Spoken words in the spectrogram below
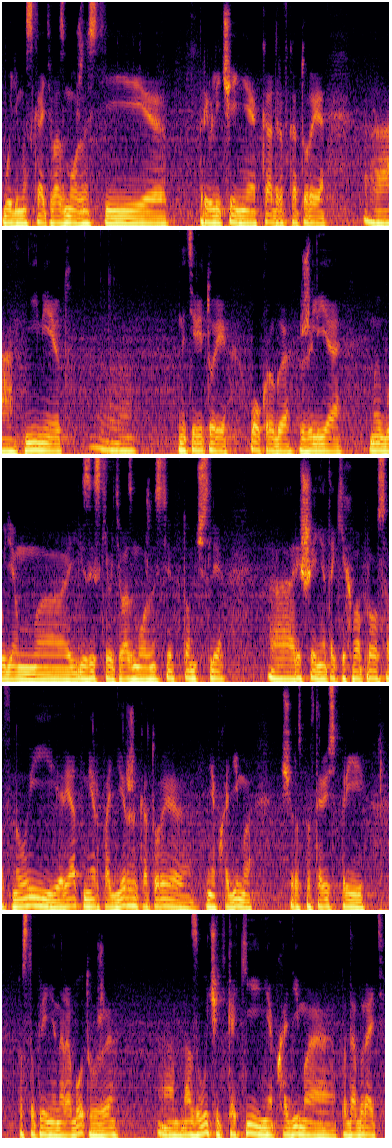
будем искать возможности привлечения кадров, которые э, не имеют Э, на территории округа жилья мы будем э, изыскивать возможности, в том числе э, решения таких вопросов, ну и ряд мер поддержки, которые необходимо, еще раз повторюсь, при поступлении на работу уже озвучить, какие необходимо подобрать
